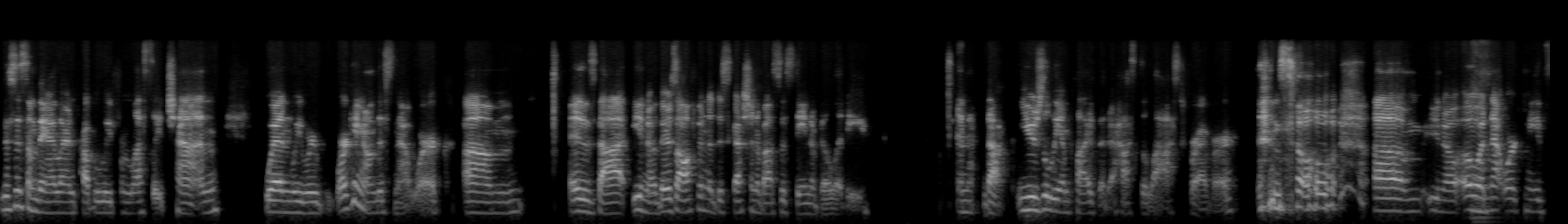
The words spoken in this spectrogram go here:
this is something I learned probably from Leslie Chan when we were working on this network, um, is that, you know, there's often a discussion about sustainability. And that usually implies that it has to last forever. And so, um, you know, oh, a network needs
